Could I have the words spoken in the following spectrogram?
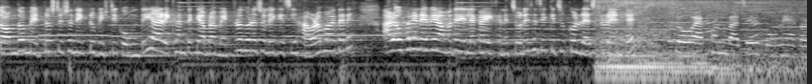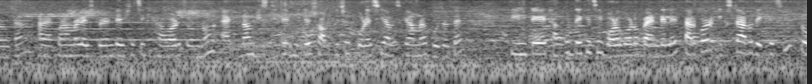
দমদম মেট্রো স্টেশনে একটু বৃষ্টি কমতেই, আর এখান থেকে আমরা মেট্রো ধরে চলে গেছি হাওড়া ময়দানে। আর ওখানে নেবে আমাদের এলাকায় এখানে চলে এসেছি কিছুক্ষণ রেস্টুরেন্টে তো এখন বাজে পৌনে এগারোটা, আর এখন আমরা রেস্টুরেন্টে এসেছি খাওয়ার জন্য। একদম বৃষ্টিতে ভিজে সব কিছু করেছি আজকে আমরা পুজোতে। তিনটে ঠাকুর দেখেছি, বড় বড় প্যান্ডেলের তারপর এক্সট্রা আরও দেখেছি। তো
